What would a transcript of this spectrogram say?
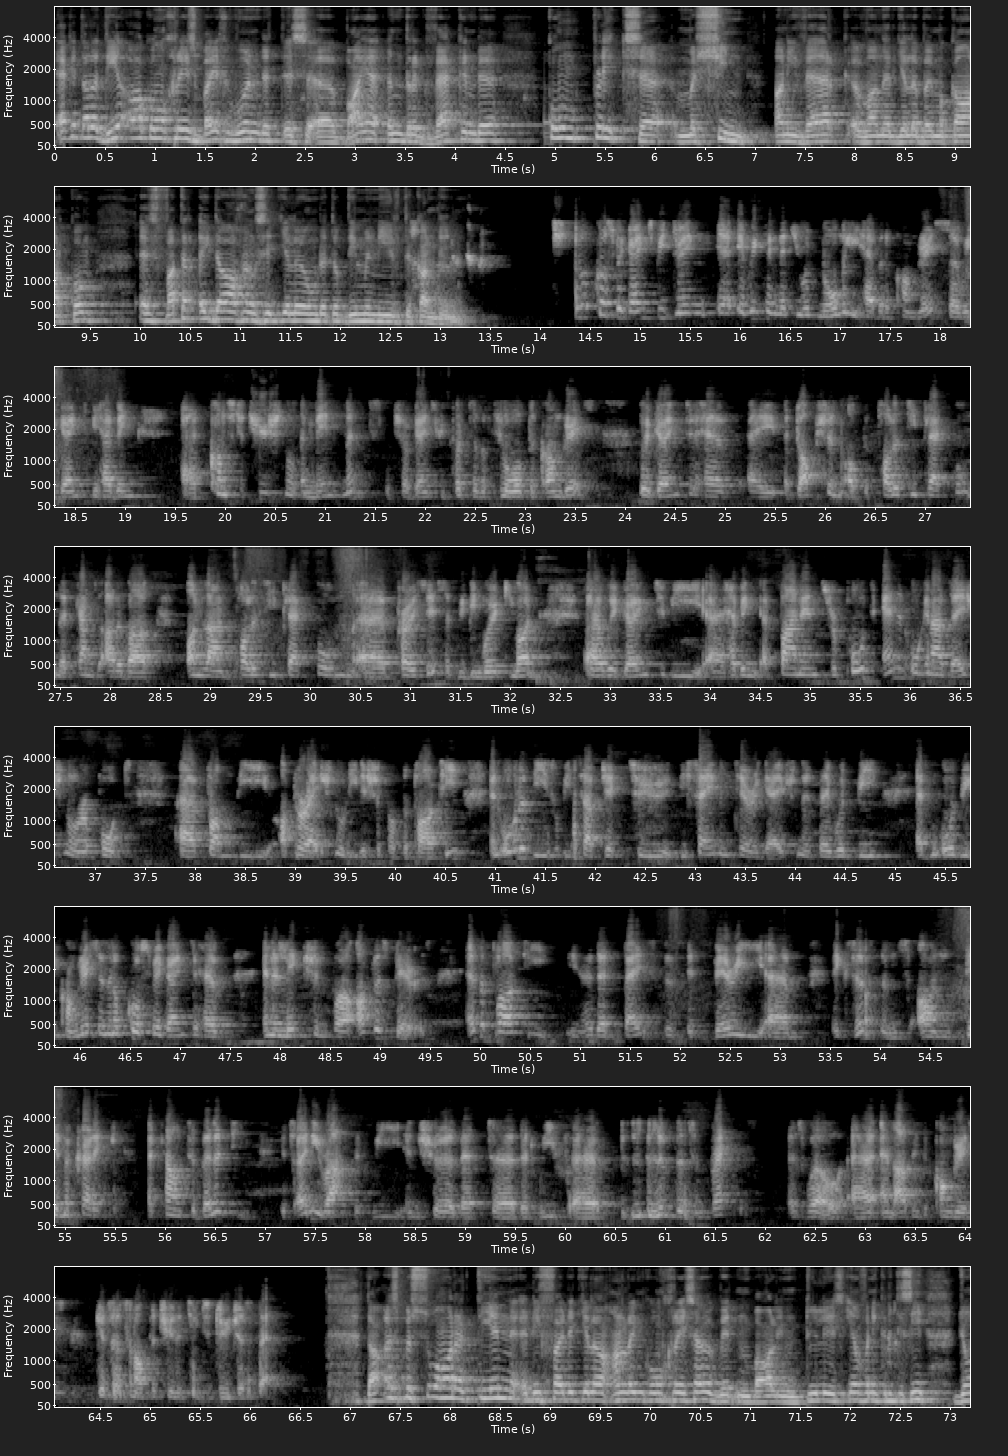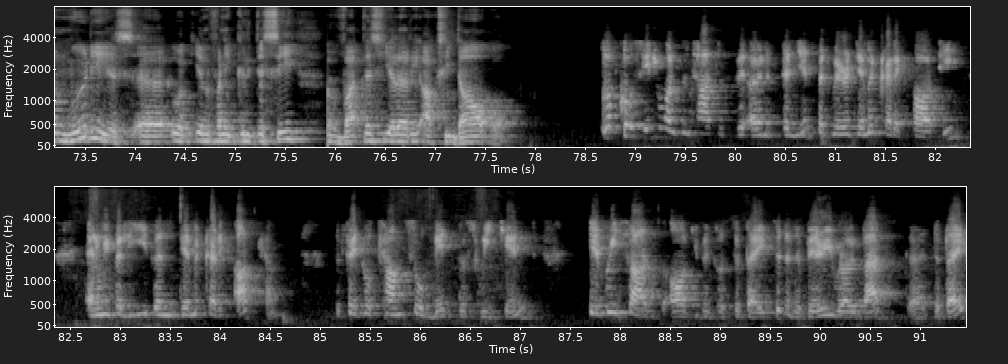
Ek het al 'n DA kongres bygewoon. Dit is 'n uh, baie indrukwekkende komplekse masjien aan die werk wanneer jy bymekaar kom. Is watter uitdagings het julle om dit op die manier te kan doen? Well, of course, we're going to be doing uh, everything that you would normally have at a Congress. So we're going to be having uh, constitutional amendments, which are going to be put to the floor of the Congress. We're going to have a adoption of the policy platform that comes out of our online policy platform uh, process that we've been working on. Uh, we're going to be uh, having a finance report and an organizational report uh, from the operational leadership of the party. And all of these will be subject to the same interrogation as they would be at an ordinary Congress. And then, of course, we're going to have an election for our office bearers. As a party, you know, that based its, very um, existence on democratic accountability, it's only right that we ensure that uh, that we've uh, lived this in practice as well. Uh, and I think the Congress gives us an opportunity to do just that. Daar is besware teen die feit dat julle 'n aanlyn kongres hou. Ek weet Mbali Ntuli is een van die kritici. John Moody is uh, ook een van die kritici. Wat is julle reaksie daarop? Well, of course, anyone's entitled to their own opinion, but we're a democratic party and we believe in democratic outcomes. The Federal Council met this weekend. Every side's argument was debated in a very robust uh, debate,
